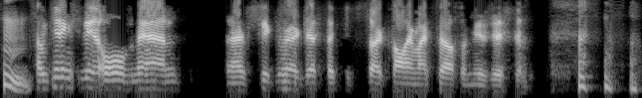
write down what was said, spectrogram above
Hmm. I'm getting to be an old man, and I figure I guess I should start calling myself a musician.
